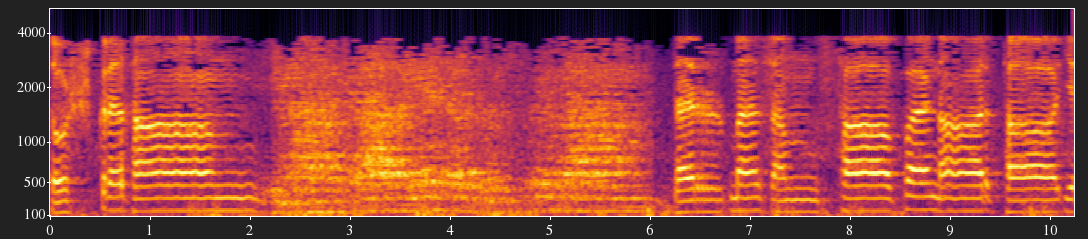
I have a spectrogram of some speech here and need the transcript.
दुष्कृताम् धर्मसंस्थापनार्थाय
